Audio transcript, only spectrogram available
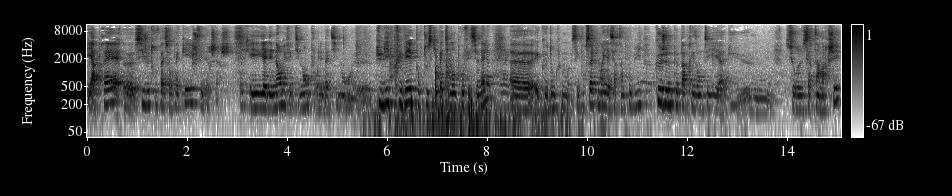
Et après, euh, si je ne le trouve pas sur le paquet, je fais des recherches. Et il y a des normes effectivement pour les bâtiments euh, publics, privés, pour tout ce qui est bâtiment professionnel. Ouais. Euh, et que donc c'est pour ça que moi il y a certains produits que je ne peux pas présenter à du, sur certains marchés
